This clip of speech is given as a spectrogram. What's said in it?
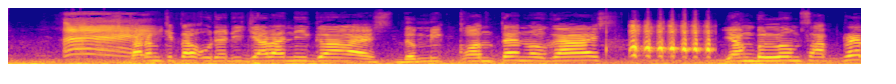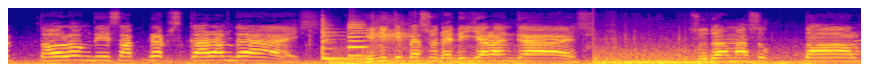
Sekarang kita udah di jalan nih guys. Demi konten loh guys. Yang belum subscribe, tolong di subscribe sekarang guys. Ini kita sudah di jalan guys. Sudah masuk tol.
